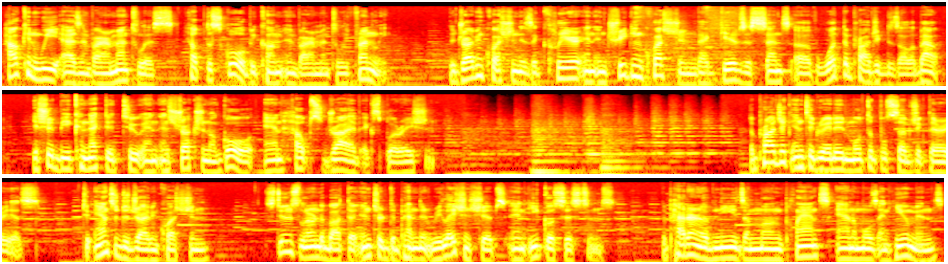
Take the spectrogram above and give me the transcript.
How can we as environmentalists help the school become environmentally friendly? The driving question is a clear and intriguing question that gives a sense of what the project is all about. It should be connected to an instructional goal and helps drive exploration. The project integrated multiple subject areas. To answer the driving question, students learned about the interdependent relationships in ecosystems, the pattern of needs among plants, animals, and humans,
